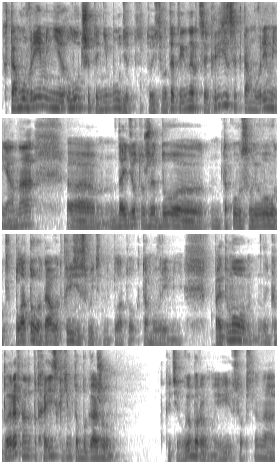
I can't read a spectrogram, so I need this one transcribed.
к тому времени лучше-то не будет. То есть вот эта инерция кризиса к тому времени, она э, дойдет уже до такого своего вот плато, да, вот кризис выйдет на плато к тому времени. Поэтому КПРФ надо подходить с каким-то багажом к этим выборам, и, собственно,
